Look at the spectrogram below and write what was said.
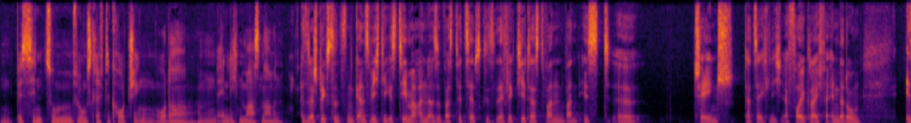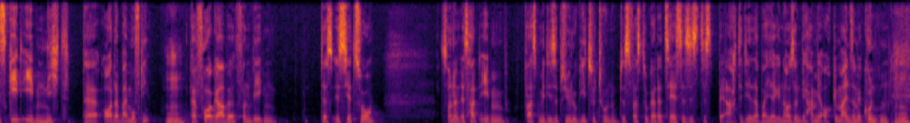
mhm. bis hin zum Führungskräfte-Coaching oder ähm, ähnlichen Maßnahmen. Also da sprichst du uns ein ganz wichtiges Thema an, also was du jetzt selbst reflektiert hast, wann, wann ist äh, Change tatsächlich erfolgreich, Veränderung. Es geht eben nicht per Order bei Mufti, mhm. per Vorgabe, von wegen, das ist jetzt so, sondern es hat eben was mit dieser Psychologie zu tun. Und das, was du gerade erzählst, das, ist, das beachtet ihr dabei ja genauso. Und wir haben ja auch gemeinsame Kunden, mhm.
